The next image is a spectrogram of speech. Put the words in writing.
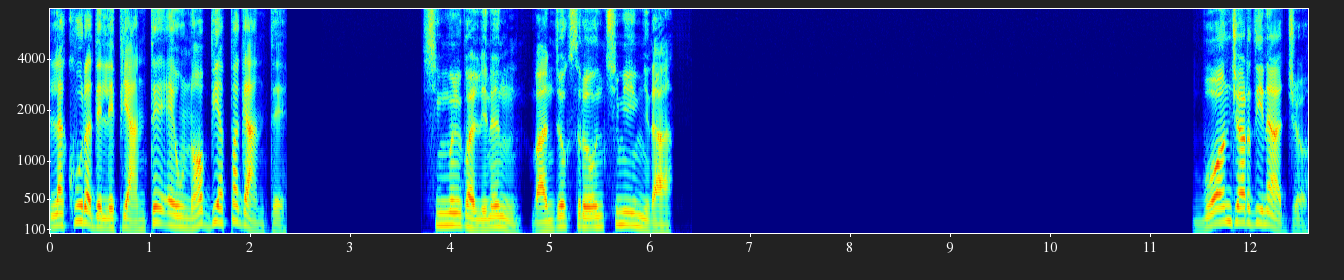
La cura delle piante è un hobby appagante. 식물 관리는 만족스러운 취미입니다. Buon giardinaggio!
